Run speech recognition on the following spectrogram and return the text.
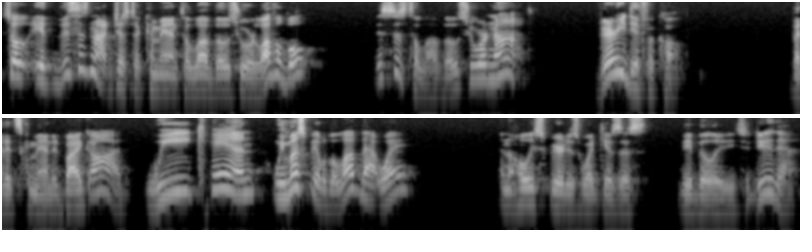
So it, this is not just a command to love those who are lovable. This is to love those who are not. Very difficult. But it's commanded by God. We can, we must be able to love that way. And the Holy Spirit is what gives us the ability to do that.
